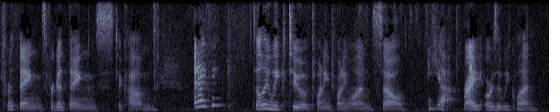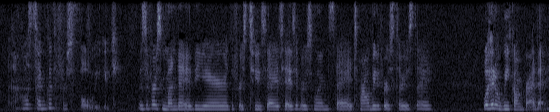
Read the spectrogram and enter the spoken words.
for things, for good things to come. And I think It's only week 2 of 2021, so, yeah, right? Or is it week 1? Well, it's technically the first full week. It was the first Monday of the year, the first Tuesday. Today's the first Wednesday. Tomorrow will be the first Thursday. We'll hit a week on Friday.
